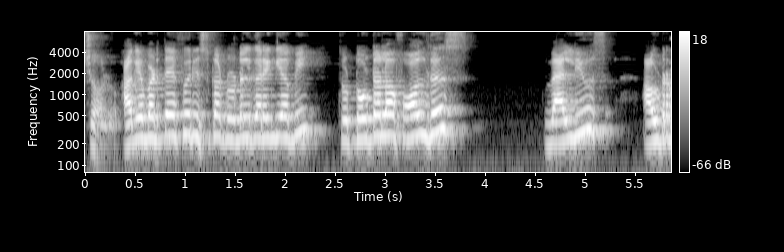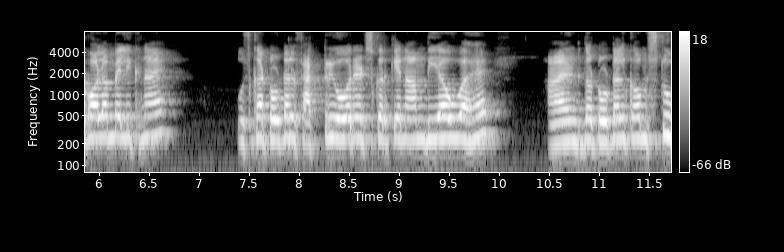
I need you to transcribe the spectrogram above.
चलो, आगे बढ़ते हैं, फिर इसका टोटल करेंगे अभी। तो total of all this values outer column में लिखना है। उसका टोटल फैक्ट्री ओवरहेड्स करके नाम दिया हुआ है। And the total comes to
